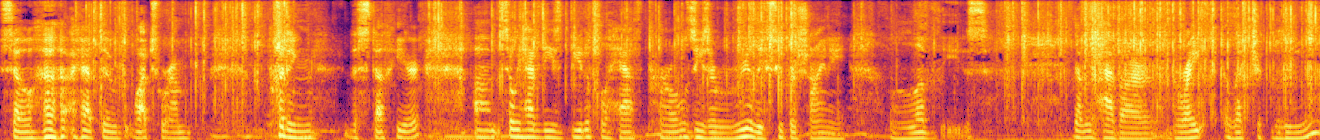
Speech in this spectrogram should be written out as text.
so I have to watch where I'm putting the stuff here. Um, so we have these beautiful half pearls. These are really super shiny. Love these. Then we have our bright electric blue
